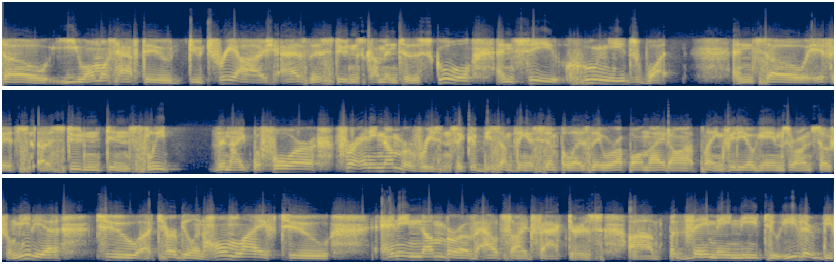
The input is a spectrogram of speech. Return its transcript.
so you almost have to do triage as the students come into the school and see who needs what. And so if it's a student didn't sleep the night before for any number of reasons. It could be something as simple as they were up all night on playing video games or on social media to a turbulent home life to any number of outside factors. Um, but they may need to either be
